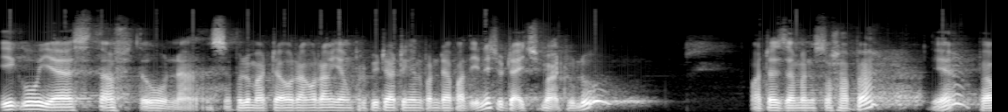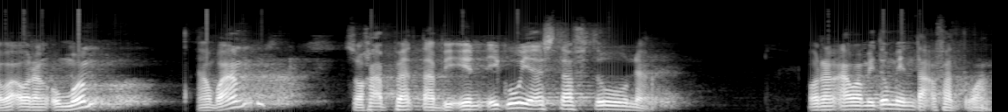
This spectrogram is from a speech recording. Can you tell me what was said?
Iku yastaftuna. Sebelum ada orang-orang yang berbeda dengan pendapat ini sudah ijma' dulu. Pada zaman sahabat ya bahwa orang umum awam sahabat tabiin iku yastaftuna. Orang awam itu minta fatwa.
